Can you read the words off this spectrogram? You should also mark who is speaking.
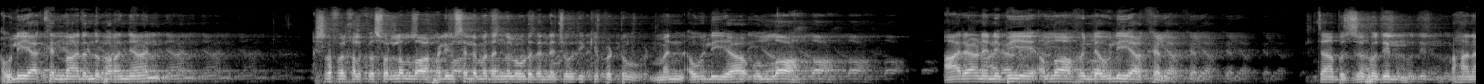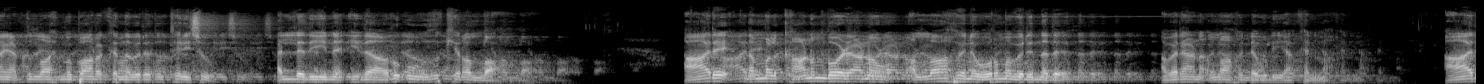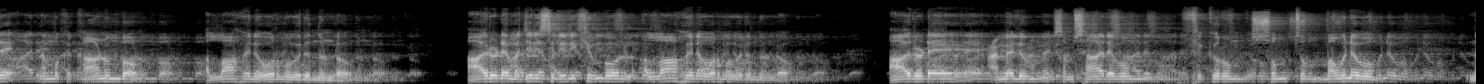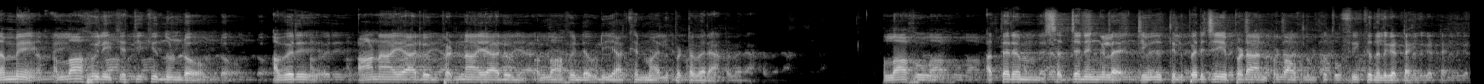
Speaker 1: ഔലിയാക്കന്മാരെന്ന് പറഞ്ഞാൽ അഷ്റഫുൽ ഹൽക്ക് സല്ലല്ലാഹു അലൈഹി വസല്ലം തങ്ങളോട് തന്നെ ചോദിക്കപ്പെട്ടു മൻ ഔലിയാ ഉല്ലാഹ് ആരാണ് നബിയെ അള്ളാഹുവിന്റെ ഔലിയാക്കൽ? കിതാബ് സുഹുദിൽ മഹാനായ അബ്ദുല്ലാഹി മുബാറക് എന്നവർ അത് ഉദ്ധരിച്ചു അല്ലദീന ഇദാ റുഉ ദുഃഖിറല്ലാഹ്. ആരെ നമ്മൾ കാണുമ്പോഴാണോ അള്ളാഹുവിനെ ഓർമ്മ വരുന്നത്? അവരാണ് അള്ളാഹുവിന്റെ ഔലിയാക്കന്മാർ. ആരെ നമുക്ക് കാണുമ്പോൾ അള്ളാഹുവിനെ ഓർമ്മ വരുന്നുണ്ടോ? ആരുടെ മജലിസിൽ ഇരിക്കുമ്പോൾ അള്ളാഹുവിനെ ഓർമ്മ വരുന്നുണ്ടോ? ആരുടെ അമലും സംസാരവും ഫിക്കറും സുംസും മൗനവും നമ്മെ അള്ളാഹുവിലേക്ക് എത്തിക്കുന്നുണ്ടോ? അവർ ആണായാലും പെണ്ണായാലും അള്ളാഹുവിന്റെ ഔലിയാക്കന്മാരിൽപ്പെട്ടവരാണ് അള്ളാഹു അത്തരം സജ്ജനങ്ങളെ ജീവിതത്തിൽ പരിചയപ്പെടാൻ അള്ളാഹു നമുക്ക് തൂഫീക്ക് നൽകട്ടെ.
